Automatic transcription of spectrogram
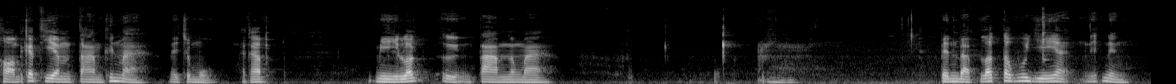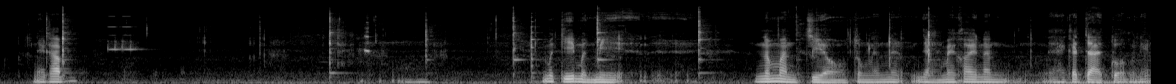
หอมกระเทียมตามขึ้นมาในจมูกนะครับ มีรสอื่นตามลงมา เป็นแบบรสเต้าหู้ยี้อะนิดหนึ่งนะครับ เมื่อกี้เหมือนมีน้ำมันเจียวตรงนั้นเนี่ยยังไม่ค่อยนั่นให้กระจายตัวกว่านี้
